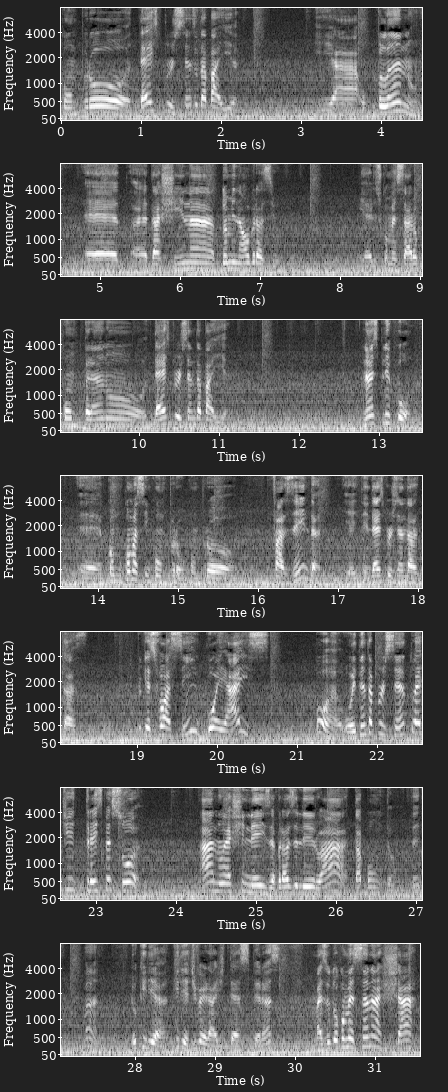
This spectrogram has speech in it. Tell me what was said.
comprou 10% da Bahia. E a, o plano é, é da China dominar o Brasil. E aí eles começaram comprando 10% da Bahia. Não explicou. É, como, como assim comprou? Comprou fazenda? E aí tem 10% da, das. Porque se for assim, Goiás, porra, 80% é de três pessoas. Ah, não é chinês, é brasileiro. Ah, tá bom então. Mano, eu queria, queria de verdade ter essa esperança, mas eu tô começando a achar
